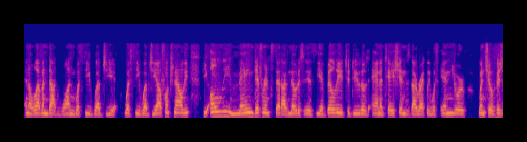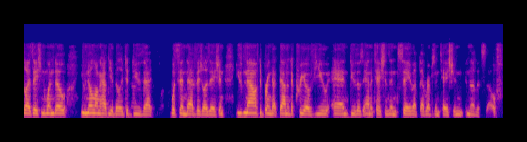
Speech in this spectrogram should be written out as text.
in 11.1 with the WebG with the WebGL functionality. The only main difference that I've noticed is the ability to do those annotations directly within your Windchill visualization window. You no longer have the ability to do that within that visualization. You now have to bring that down into Creo view and do those annotations and save up that representation in of itself.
